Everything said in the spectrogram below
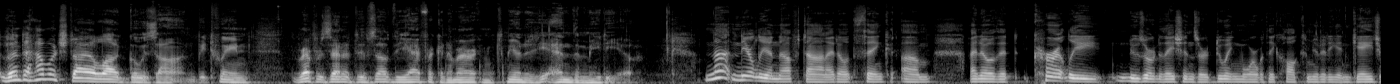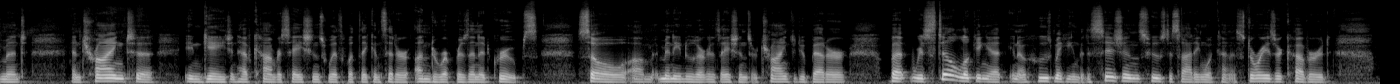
Linda, how much dialogue goes on between representatives of the African American community and the media? Not nearly enough, Don, I don't think. Um, I know that currently news organizations are doing more what they call community engagement and trying to engage and have conversations with what they consider underrepresented groups. So um, many news organizations are trying to do better, but we're still looking at you know who's making the decisions, who's deciding what kind of stories are covered,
